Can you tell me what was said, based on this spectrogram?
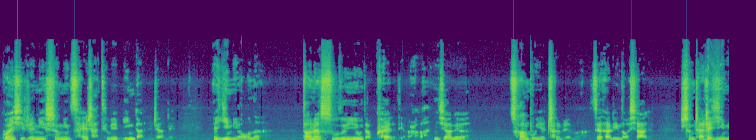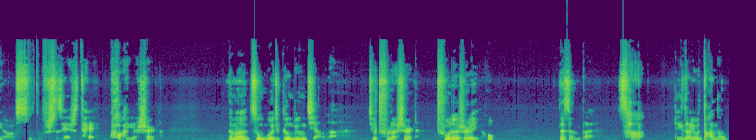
关系人民生命财产特别敏感的这样的疫苗呢？当然速度也有点快了点儿啊！你像那个川普也承认嘛，在他领导下的。生产这疫苗速度实在是太跨越事儿了。那么中国就更不用讲了，就出了事儿了。出了事儿以后，那怎么办？查，领导又大怒了。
